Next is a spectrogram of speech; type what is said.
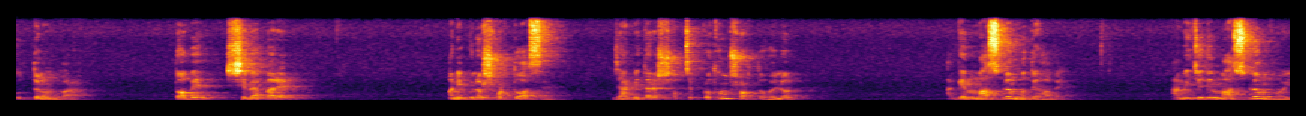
উত্তোলন করা। তবে সে ব্যাপারে অনেকগুলো শর্ত আছে। যার ভিতরে সবচেয়ে প্রথম শর্ত হইল, আগে মাজলুম হতে হবে। আমি যদি মাজলুম হই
